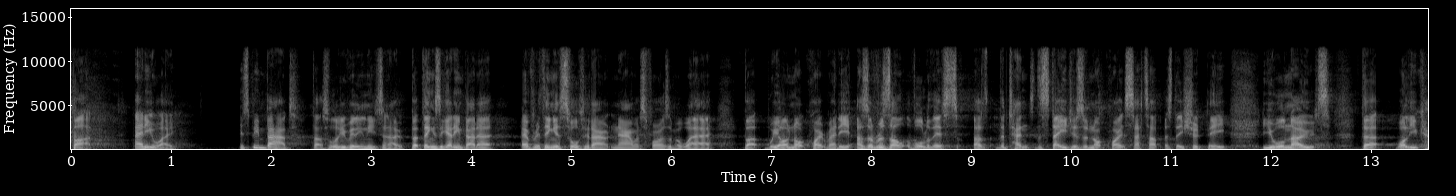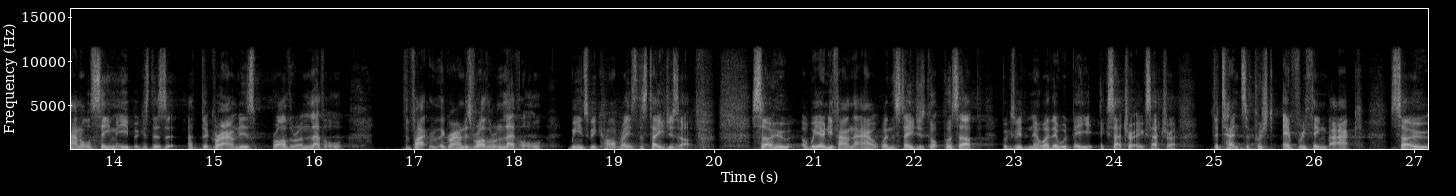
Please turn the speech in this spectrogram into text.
but anyway, it's been bad. That's all you really need to know. But things are getting better. Everything is sorted out now, as far as I'm aware. But we are not quite ready. As a result of all of this, the tent, the stages are not quite set up as they should be. You will note that while you can all see me because a, the ground is rather unlevel, the fact that the ground is rather unlevel means we can't raise the stages up. So we only found that out when the stages got put up because we didn't know where they would be, etc., etc. The tents have pushed everything back. So,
